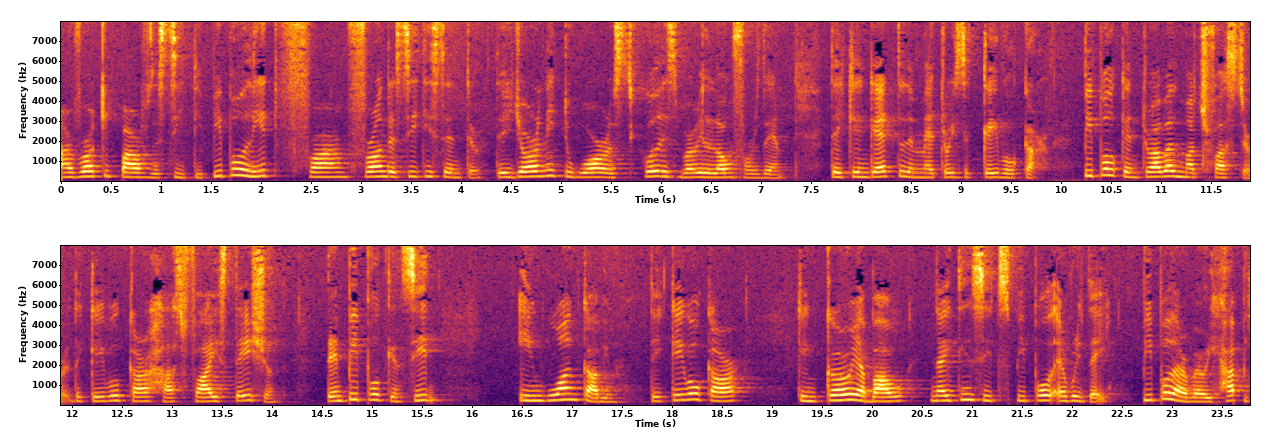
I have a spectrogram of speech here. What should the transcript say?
a rocky part of the city. People live far from the city center. The journey to work or school is very long for them. They can get to the metro in the cable car. People can travel much faster. The cable car has five stations. Then people can sit in one cabin. The cable car can carry about 96 people every day. People are very happy.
